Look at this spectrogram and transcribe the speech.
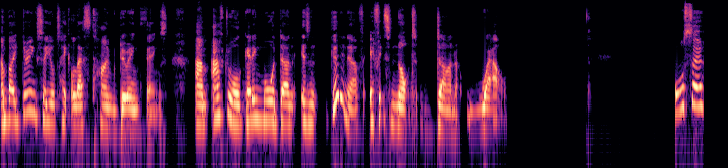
And by doing so, you'll take less time doing things. Um, after all, getting more done isn't good enough if it's not done well. Also,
